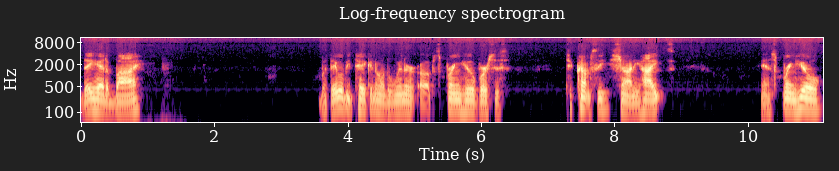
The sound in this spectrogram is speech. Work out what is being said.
They had a bye, but they will be taking on the winner of Spring Hill versus Tecumseh Shawnee Heights. And Spring Hill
